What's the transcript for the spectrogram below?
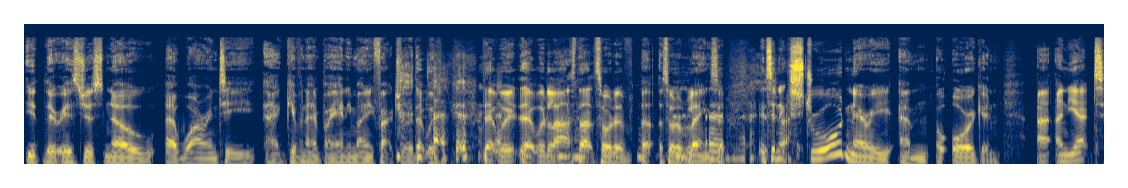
th- there is just no uh, warranty uh, given out by any manufacturer that would that would that would last that sort of uh, sort of length. So it's an extraordinary um, organ and yet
